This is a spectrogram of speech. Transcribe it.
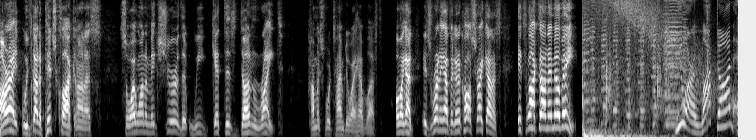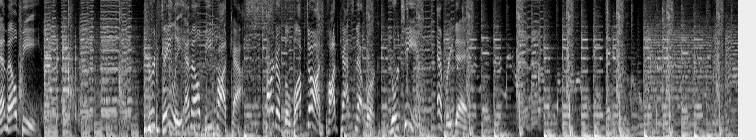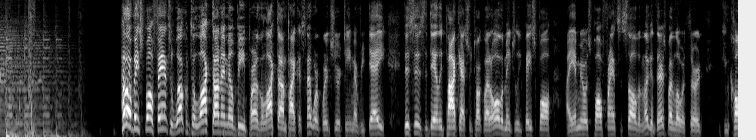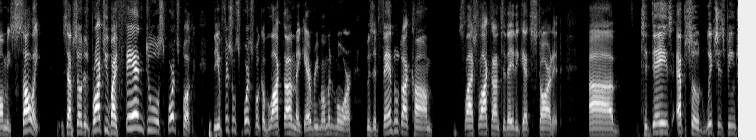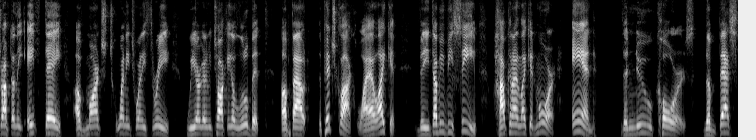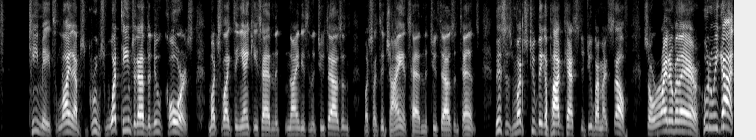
All right, we've got a pitch clock on us, so I want to make sure that we get this done right. How much more time do I have left? Oh my God, it's running out. They're going to call a strike on us. It's locked on MLB. You are locked on MLB. Your daily MLB podcast. Part of the Locked On Podcast Network. Your team every day. Baseball fans, and welcome to Locked On MLB, part of the Locked On Podcast Network, where it's your team every day. This is the daily podcast. We talk about all the Major League Baseball. I am your host, Paul Francis Sullivan. Look at there's my lower third. You can call me Sully. This episode is brought to you by FanDuel Sportsbook, the official sportsbook of Locked On. Make every moment more. Visit fanduel.com slash locked on today to get started. Uh, today's episode, which is being dropped on the eighth day of March 2023. We are going to be talking a little bit about the pitch clock, why I like it, the WBC, how can I like it more, and the new cores, the best teammates, lineups, groups. What teams are going to have the new cores? Much like the Yankees had in the 90s and the 2000s, much like the Giants had in the 2010s. This is much too big a podcast to do by myself. So, right over there, who do we got?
